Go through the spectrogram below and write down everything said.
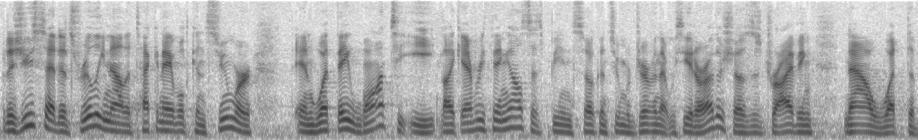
But as you said, it's really now the tech-enabled consumer and what they want to eat, like everything else that's being so consumer driven that we see at our other shows, is driving now what the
